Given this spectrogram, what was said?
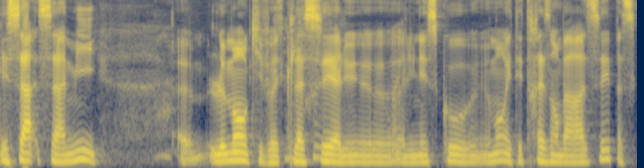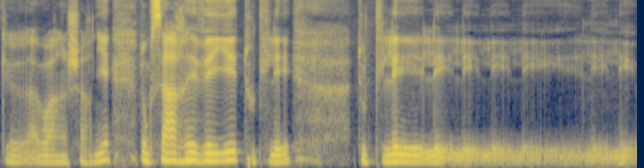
Et ça, ça a mis le Mans, qui veut être classé à l'UNESCO, le Mans était très embarrassé parce que avoir un charnier. Donc ça a réveillé toutes les toutes les, les, les, les,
